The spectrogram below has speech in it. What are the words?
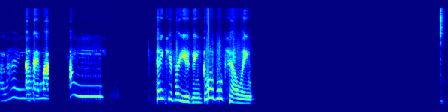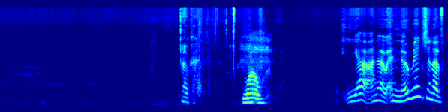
Bye bye. Okay, bye. Bye. Thank you for using Global Tel Link. Okay. Whoa. Yeah, I know. And no mention of,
